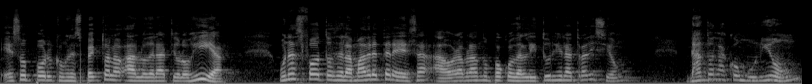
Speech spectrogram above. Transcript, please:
eso por, con respecto a lo de la teología, unas fotos de la Madre Teresa, ahora hablando un poco de la liturgia y la tradición, dando la comunión,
